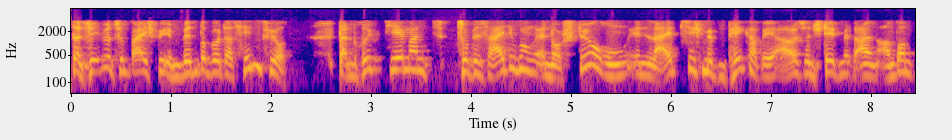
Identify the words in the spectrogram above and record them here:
dann sehen wir zum Beispiel im Winter, wo das hinführt. Dann rückt jemand zur Beseitigung einer Störung in Leipzig mit dem Pkw aus und steht mit allen anderen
